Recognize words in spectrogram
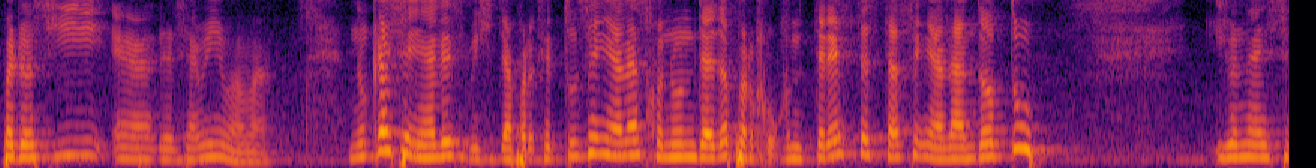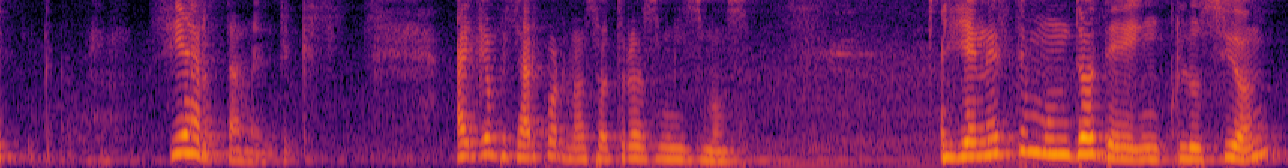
Pero sí, eh, decía mi mamá, nunca señales, mijita, porque tú señalas con un dedo, pero con tres te estás señalando tú. Y una dice, ciertamente que sí. Hay que empezar por nosotros mismos. Y en este mundo de inclusión,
